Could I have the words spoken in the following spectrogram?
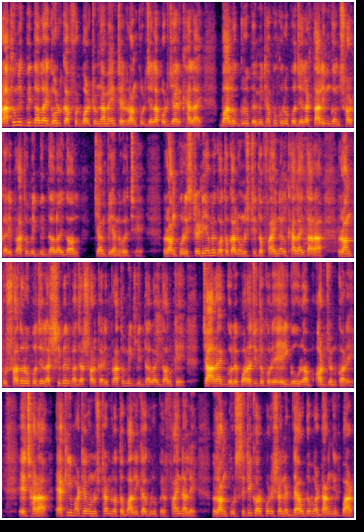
প্রাথমিক বিদ্যালয় গোল্ড কাপ ফুটবল টুর্নামেন্টের রংপুর জেলা পর্যায়ের খেলায় বালক গ্রুপে মিঠাপুকুর উপজেলার তালিমগঞ্জ সরকারি প্রাথমিক বিদ্যালয় দল চ্যাম্পিয়ন হয়েছে। রংপুর স্টেডিয়ামে গতকাল অনুষ্ঠিত ফাইনাল খেলায় তারা রংপুর সদর উপজেলার শিবের বাজার সরকারি প্রাথমিক বিদ্যালয় দলকে চার এক গোলে পরাজিত করে এই গৌরব অর্জন করে। এছাড়া একই মাঠে অনুষ্ঠানরত বালিকা গ্রুপের ফাইনালে রংপুর সিটি কর্পোরেশনের দেওডোবা ডাঙ্গিরপাড়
